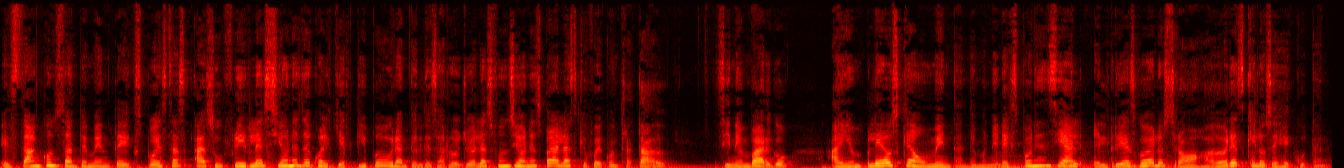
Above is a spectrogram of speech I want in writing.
están constantemente expuestas a sufrir lesiones de cualquier tipo durante el desarrollo de las funciones para las que fue contratado. Sin embargo, hay empleos que aumentan de manera exponencial el riesgo de los trabajadores que los ejecutan.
